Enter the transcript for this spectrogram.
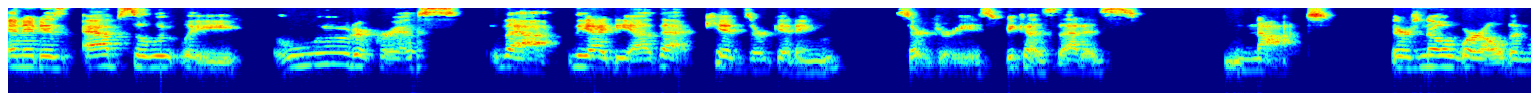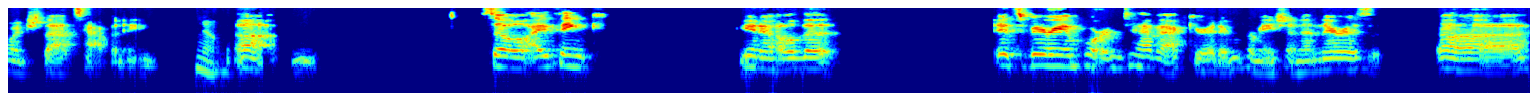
and it is absolutely ludicrous that the idea that kids are getting surgeries because that is not there's no world in which that's happening no. Um, so i think you know that it's very important to have accurate information and there is uh,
